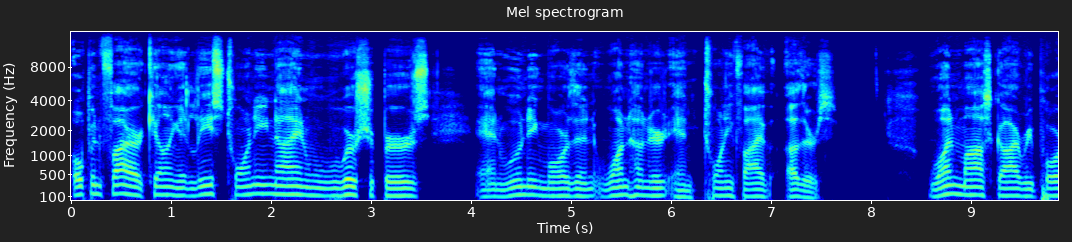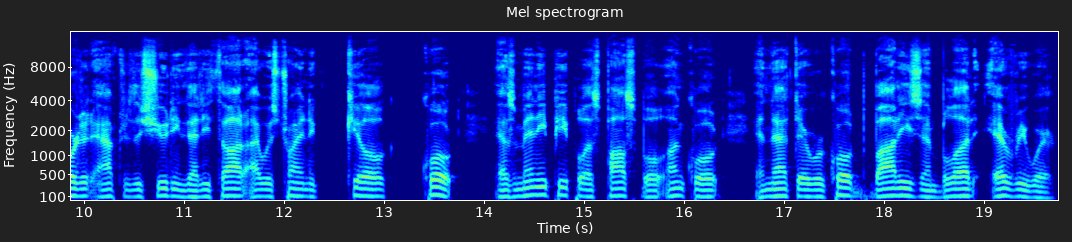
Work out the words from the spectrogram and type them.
opened fire, killing at least 29 worshippers and wounding more than 125 others. One mosque guard reported after the shooting that he thought I was trying to kill, quote, as many people as possible, unquote, and that there were, quote, bodies and blood everywhere.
